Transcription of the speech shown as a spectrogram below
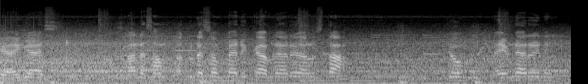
Okay, guys. Aku dah sampai dekat Menara Alustar Aduh, naik darah ni.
